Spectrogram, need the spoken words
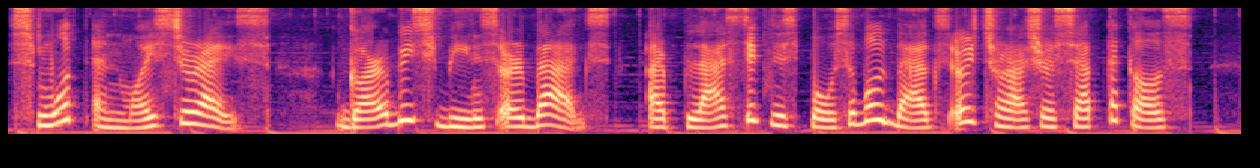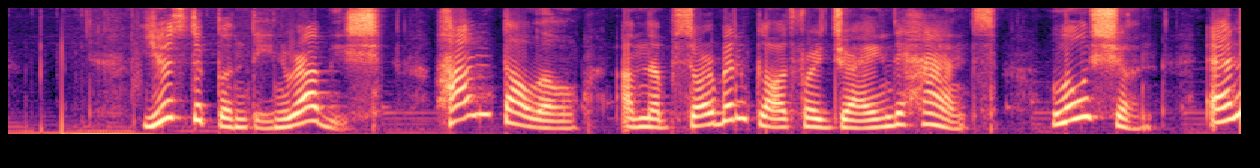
smooth, and moisturized. Garbage bins or bags are plastic disposable bags or trash receptacles used to contain rubbish. Hand towel, an absorbent cloth for drying the hands lotion, any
